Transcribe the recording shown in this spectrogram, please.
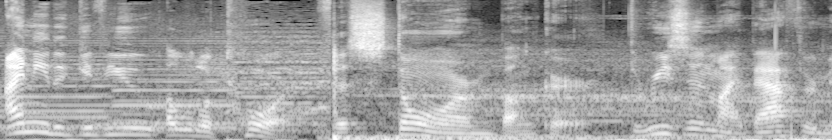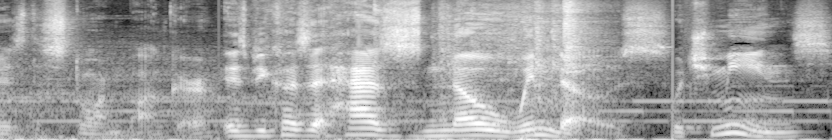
I need to give you a little tour. The storm bunker. The reason my bathroom is the storm bunker is because it has no windows, which means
